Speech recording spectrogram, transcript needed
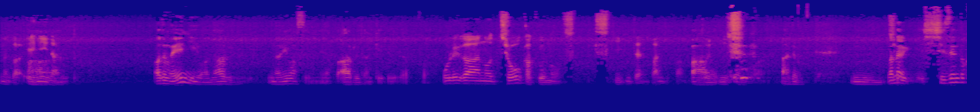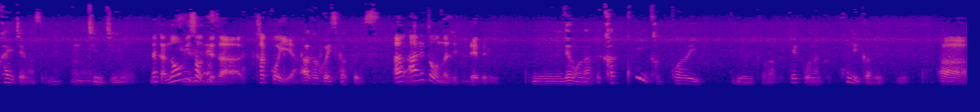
なんか絵になるとか。あでも絵にはなるなりますよね。やっぱあるだけでやっ俺があの超描くの好き好きみたいな感じかあ本当に似てるかぱ あでもうん。まあ、なんか自然と描いちゃいますよね、うん。チンチンを。なんか脳みそってさかっこいいやん。あかっこいいですかっこいいです。ああれと同じレベル？うんでもなんかかっこいいかっこ悪いっていうよりかは結構なんかコミカルっていうかああ。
